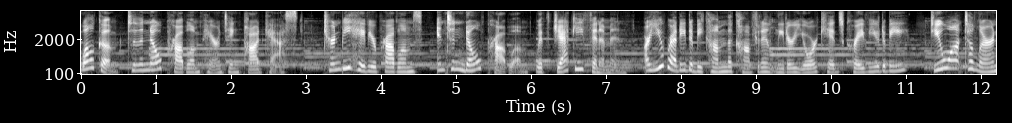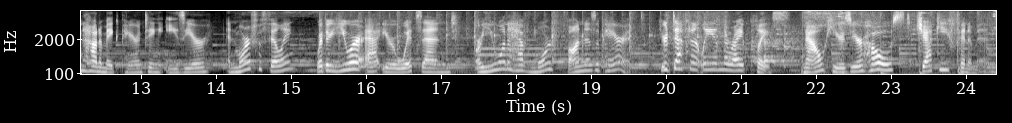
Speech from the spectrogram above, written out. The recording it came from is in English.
Welcome to the No Problem Parenting Podcast. Turn behavior problems into no problem with Jackie Finneman. Are you ready to become the confident leader your kids crave you to be? Do you want to learn how to make parenting easier and more fulfilling? Whether you are at your wits' end or you want to have more fun as a parent, you're definitely in the right place. Now, here's your host, Jackie Finneman.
